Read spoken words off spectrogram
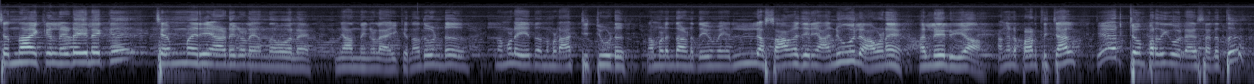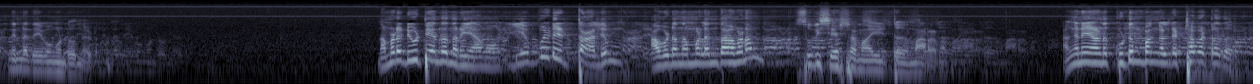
ചെന്നായ്ക്കളുടെ ഇടയിലേക്ക് ചെമ്മരിയാടുകളെ എന്ന പോലെ ഞാൻ നിങ്ങളെ അയക്കുന്നു. അതുകൊണ്ട് നമ്മൾ ഏത് നമ്മുടെ ആറ്റിറ്റ്യൂഡ് നമ്മൾ എന്താണ് ദൈവമേ എല്ലാ സാഹചര്യം അനുകൂലമാവണേ അല്ലേ ലുയാ അങ്ങനെ പ്രാർത്ഥിച്ചാൽ ഏറ്റവും പ്രതികൂലമായ സ്ഥലത്ത് നിന്നെ ദൈവം കൊണ്ടുവന്നിടും. നമ്മുടെ ഡ്യൂട്ടി എന്തെന്നറിയാമോ എവിടെ ഇട്ടാലും അവിടെ നമ്മൾ എന്താവണം? സുവിശേഷമായിട്ട് മാറണം. അങ്ങനെയാണ് കുടുംബങ്ങൾ രക്ഷപ്പെട്ടത്.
